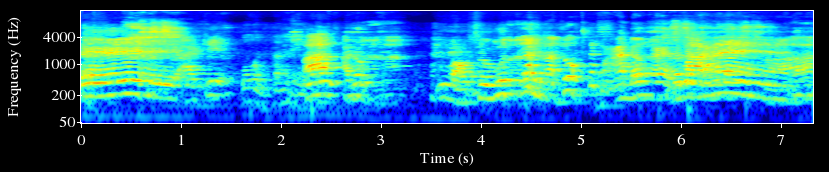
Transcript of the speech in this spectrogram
Eh, Aki. Punten. Bang, aduh. Mau sebut nih. Aduh. Kayak itu Mana? Ah,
